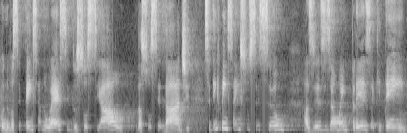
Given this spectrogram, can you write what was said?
Quando você pensa no S do social, da sociedade, você tem que pensar em sucessão. Às vezes é uma empresa que tem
